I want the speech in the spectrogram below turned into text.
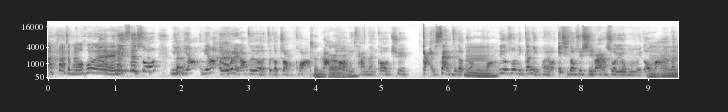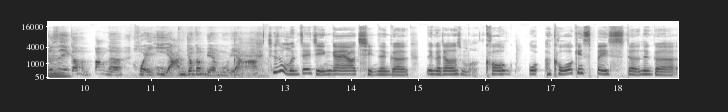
怎么会？意思说你你要你要 aware 到这个这个状况，然后你才能够去改善这个状况。嗯、例如说，你跟你朋友一起都去西班牙说游牧民族，妈呀，那就是一个很棒的回忆啊！你就跟别人不一样啊。其实我们这一集应该要请那个那个叫做什么 co co-working space 的那个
